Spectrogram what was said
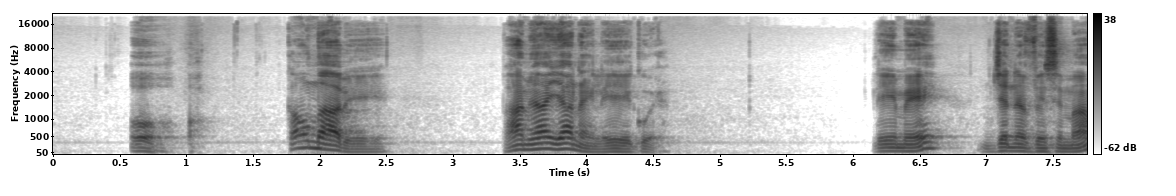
။အော်ကောင်းသားပဲ။ဘာများရနိုင်လဲကွယ်။လင်းမဲဂျန်နဗင်စင်မှာ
